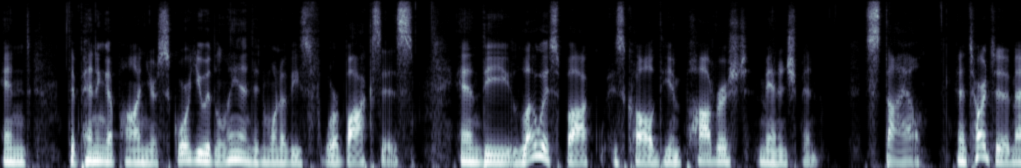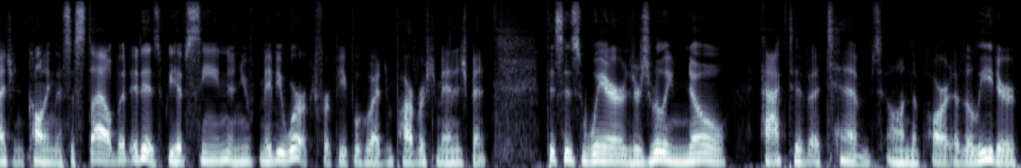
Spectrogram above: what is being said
And depending upon your score, you would land in one of these four boxes. And the lowest box is called the impoverished management style. And it's hard to imagine calling this a style, but it is. We have seen, and you've maybe worked for people who had impoverished management. This is where there's really no active attempt on the part of the leader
